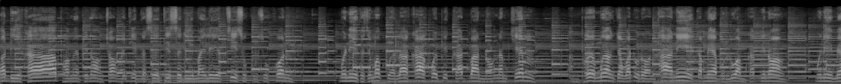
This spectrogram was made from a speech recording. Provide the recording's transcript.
วัสดีครับพ่อแม่พี่น้องช่องไอทีเกษตรทฤษฎีไมเลฟที่สุขุสุขคนเมื่อนี้ก็จะมาเปิดราคากล้วยพิกัดบ้านหนองน้ำเข้มอำเภอเมืองจังหวัดอุดรธานีกับแม่บุญร่วมครับพี่น้องเมื่อนี้แม่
